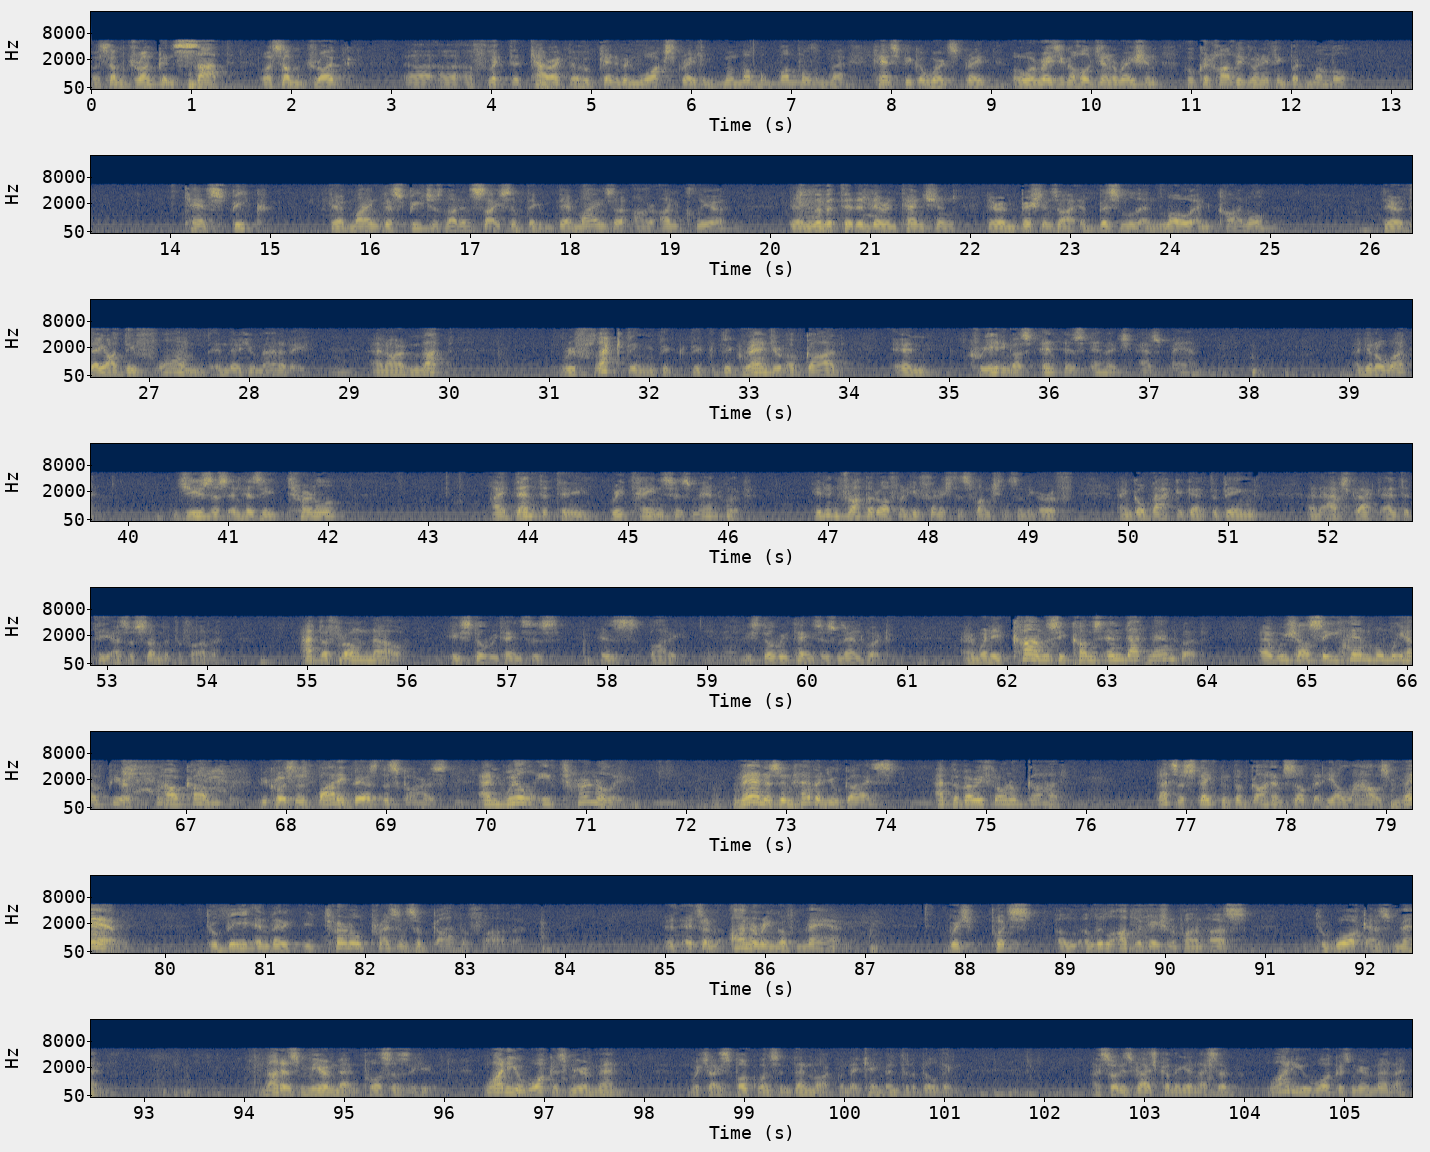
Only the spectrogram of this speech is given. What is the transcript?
or some drunken sot or some drug uh, uh, afflicted character who can't even walk straight and mumble, mumbles and can't speak a word straight, or we're raising a whole generation who could hardly do anything but mumble, can't speak, their mind, their speech is not incisive. They, their minds are, are unclear. They're limited in their intention. Their ambitions are abysmal and low and carnal. They're, they are deformed in their humanity and are not reflecting the, the, the grandeur of God in creating us in His image as man. And you know what? Jesus, in His eternal identity retains his manhood. He didn't drop it off when he finished his functions in the earth and go back again to being an abstract entity as a son with the Father. At the throne now, he still retains his, his body. Amen. He still retains his manhood. And when he comes, he comes in that manhood. And we shall see him whom we have pierced. How come? Because his body bears the scars and will eternally Man is in heaven, you guys, at the very throne of God. That's a statement of God Himself that He allows man to be in the eternal presence of God the Father. It's an honoring of man, which puts a, little obligation upon us to walk as men, not as mere men. Paul says, Why do you walk as mere men? Which I spoke once in Denmark when they came into the building. I saw these guys coming in, and I said, Why do you walk as mere men? I,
